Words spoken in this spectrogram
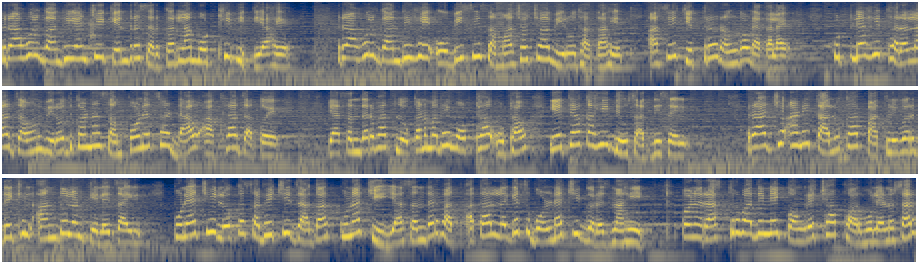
राहुल गांधी यांची केंद्र सरकारला मोठी भीती आहे. राहुल गांधी हे ओबीसी समाजाच्या विरोधात आहेत असे चित्र रंगवण्यात आलाय. कुठल्याही थराला जाऊन विरोधकांना संपवण्याचा डाव आखला जातोय. या संदर्भात लोकांमध्ये मोठा उठाव येत्या काही दिवसात दिसेल. राज्य आणि तालुका पातळीवर देखील आंदोलन केले जाईल. पुण्याची लोकसभेची जागा कुणाची? या संदर्भात आता लगेच बोलण्याची गरज नाही. पण राष्ट्रवादीने काँग्रेसच्या फॉर्म्युल्यानुसार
